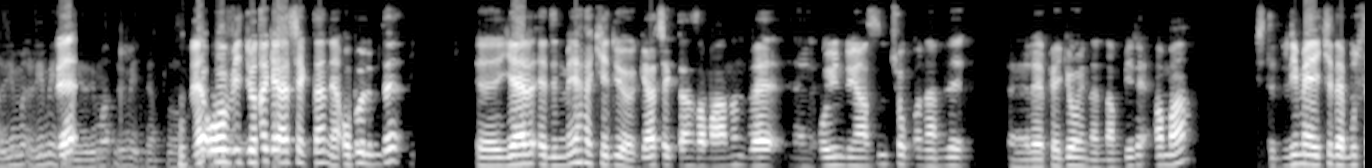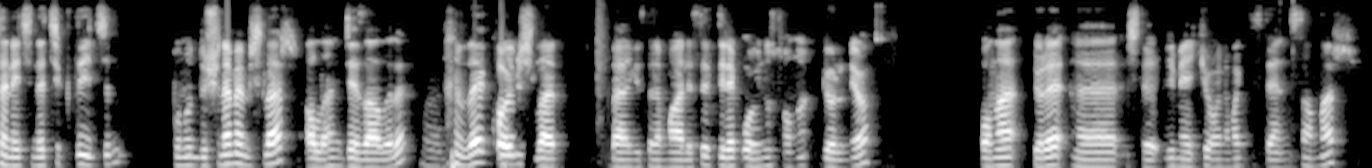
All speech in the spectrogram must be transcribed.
rem- remake Ve- remake mi yaptılar? Ve o videoda gerçekten yani o bölümde e, yer edinmeyi hak ediyor. Gerçekten zamanın ve e, oyun dünyasının çok önemli e, RPG oyunlarından biri ama işte remake'i de bu sene içinde çıktığı için bunu düşünememişler Allah'ın cezaları evet. ve koymuşlar belgesele maalesef direkt oyunun sonu görünüyor. Ona göre e, işte remake'i oynamak isteyen insanlar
